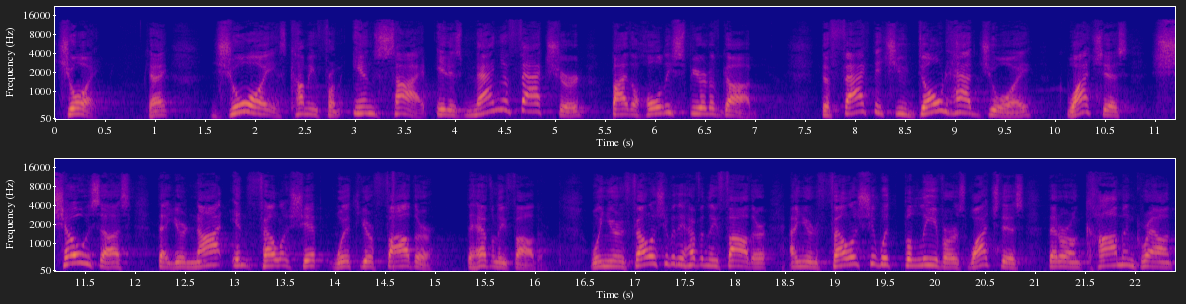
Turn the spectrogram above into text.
Joy. Okay? Joy is coming from inside, it is manufactured by the Holy Spirit of God. The fact that you don't have joy, watch this, shows us that you're not in fellowship with your Father, the Heavenly Father. When you're in fellowship with the Heavenly Father and you're in fellowship with believers, watch this, that are on common ground,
